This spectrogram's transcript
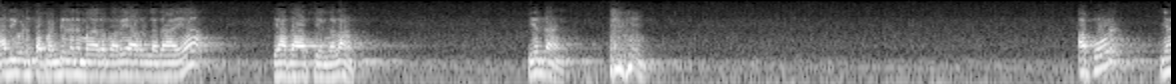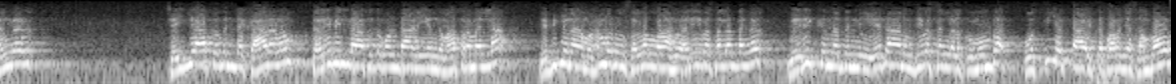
അത് ഇവിടുത്തെ പണ്ഡിതന്മാർ പറയാറുള്ളതായ യാഥാർത്ഥ്യങ്ങളാണ്. എന്താണ്? അപ്പോൾ ഞങ്ങൾ ചെയ്യാത്തതിന്റെ കാരണം തെളിവില്ലാത്തത് കൊണ്ടാണ് എന്ന് മാത്രമല്ല നബിഗുന മുഹമ്മദ് സല്ലാഹു അലൈ വസല്ലം തങ്ങൾ മരിക്കുന്നതിന് ഏതാനും ദിവസങ്ങൾക്ക് മുമ്പ് ഒസിയത്തായിട്ട് പറഞ്ഞ സംഭവം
